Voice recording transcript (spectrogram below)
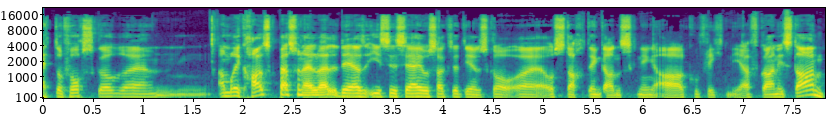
etterforsker eh, amerikansk personell, vel. Det, ICC har jo sagt at de ønsker å, eh, å starte en granskning av konflikten i Afghanistan.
